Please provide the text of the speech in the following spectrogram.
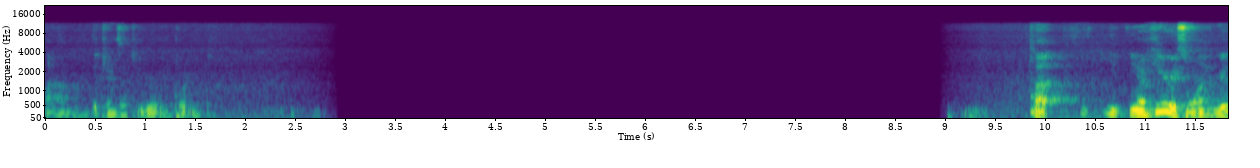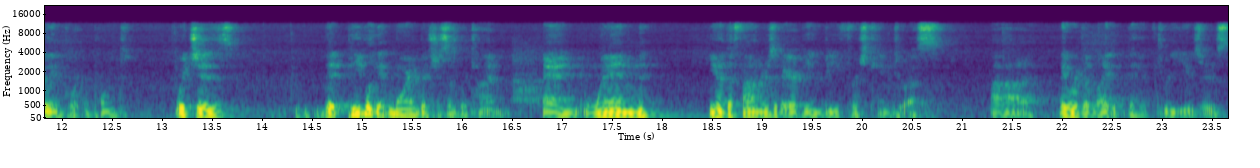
Um, that turns out to be really important. Uh, you, you know, here is one really important point, which is that people get more ambitious over time. And when you know the founders of Airbnb first came to us, uh, they were delighted they had three users.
